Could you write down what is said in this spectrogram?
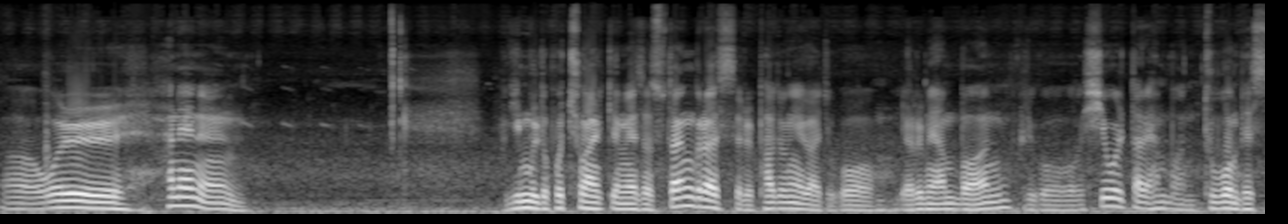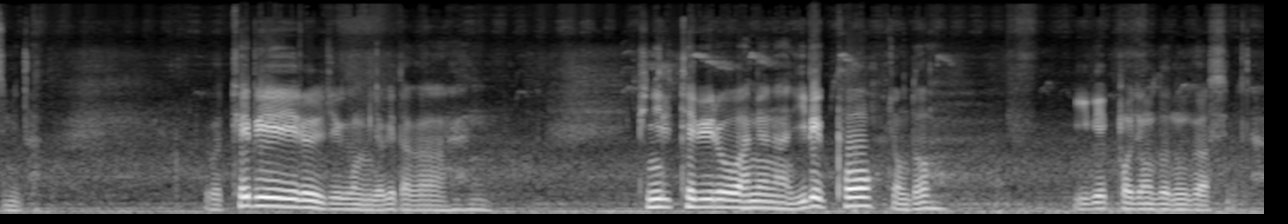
어, 올 한 해는 유기물도 보충할 겸해서 수단그라스를 파종해 가지고 여름에 한 번 그리고 10월 달에 한 번 두 번 뵀습니다. 그리고 퇴비를 지금 여기다가 한 비닐 퇴비로 하면 한 200포 정도 200포 정도 넣은 것 같습니다.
